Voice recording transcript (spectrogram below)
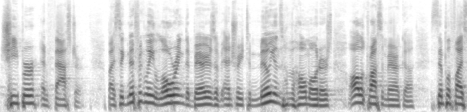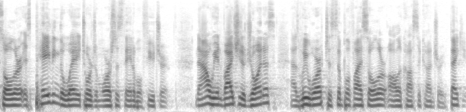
cheaper, and faster. By significantly lowering the barriers of entry to millions of homeowners all across America, Simplify Solar is paving the way towards a more sustainable future. Now, we invite you to join us as we work to simplify solar all across the country. Thank you.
